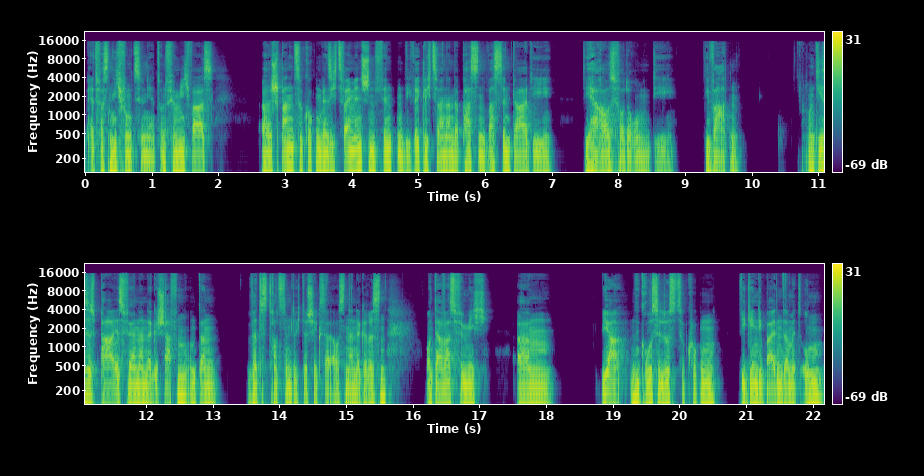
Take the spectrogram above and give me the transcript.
etwas nicht funktioniert. Und für mich war es äh, spannend zu gucken, wenn sich zwei Menschen finden, die wirklich zueinander passen, was sind da die, die Herausforderungen, die, die warten. Und dieses Paar ist füreinander geschaffen und dann wird es trotzdem durch das Schicksal auseinandergerissen. Und da war es für mich, ähm, ja, eine große Lust zu gucken, wie gehen die beiden damit um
